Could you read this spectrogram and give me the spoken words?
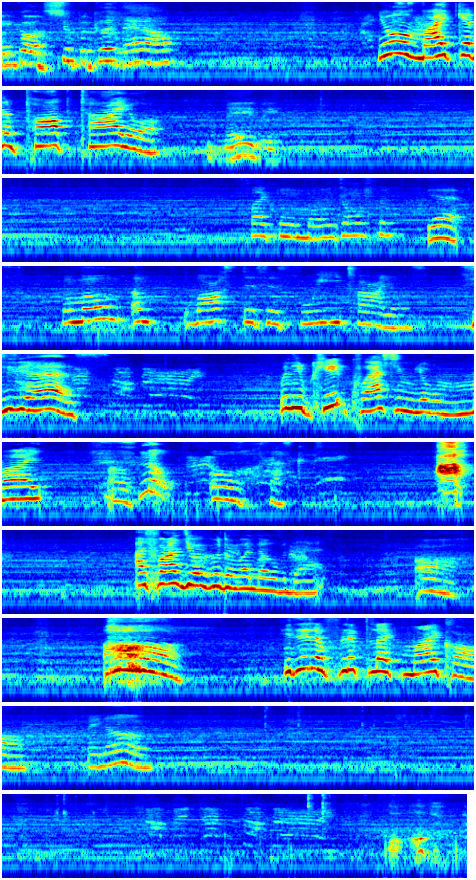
You're going super good now. You might get a pop tire. Maybe. It's like Ramon Johnson. Yes. Ramon um lost his three tires. Yes. When you keep crashing, you might. Oh, No. Oh, that's good. Thought you were going to run over that. Oh. Oh. He did a flip like my car. I know.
